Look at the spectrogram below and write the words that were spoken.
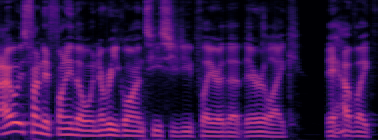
I always find it funny though whenever you go on TCG Player that they're like they have like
